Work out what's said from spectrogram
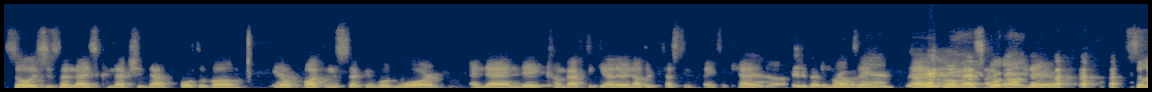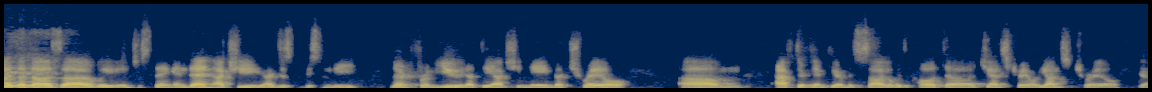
So it's just a nice connection that both of them, you yeah. know, fought in the Second World War, and then they come back together and now they're testing things in Canada. Yeah, bit of a bromance. Kind of bromance going on there. So I thought that was uh, really interesting. And then actually, I just recently learned from you that they actually named a trail um, after him here in Mississauga, we call it the Jans Trail, Jans Trail. Yeah.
